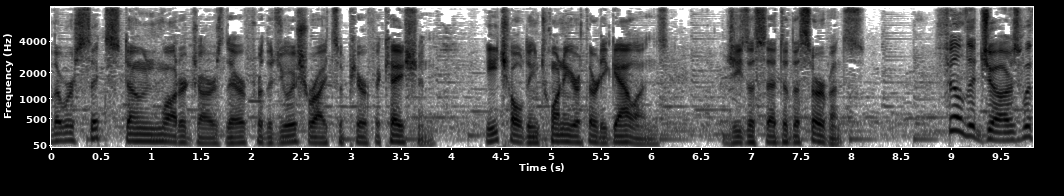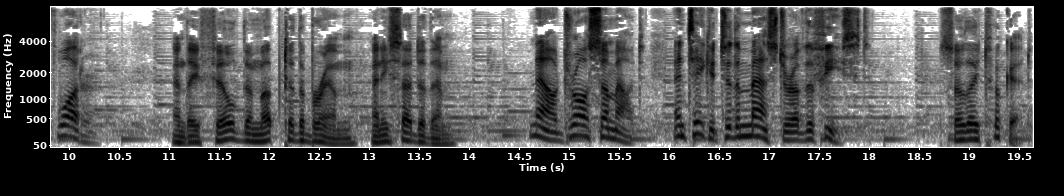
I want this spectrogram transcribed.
there were six stone water jars there for the Jewish rites of purification, each holding twenty or thirty gallons. Jesus said to the servants, Fill the jars with water. And they filled them up to the brim, and he said to them, Now draw some out and take it to the master of the feast. So they took it.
